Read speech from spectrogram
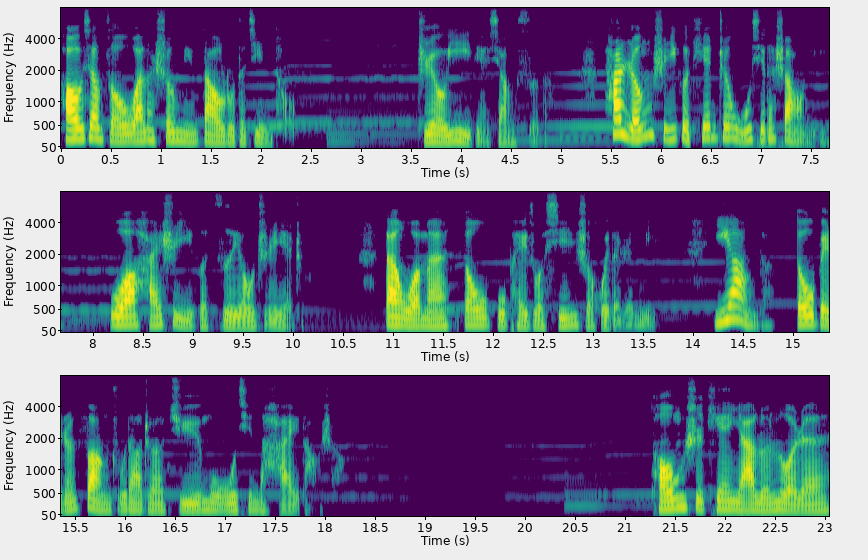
好像走完了生命道路的尽头，只有一点相似的，她仍是一个天真无邪的少女，我还是一个自由职业者，但我们都不配做新社会的人民，一样的都被人放逐到这举目无亲的海岛上。同是天涯沦落人，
